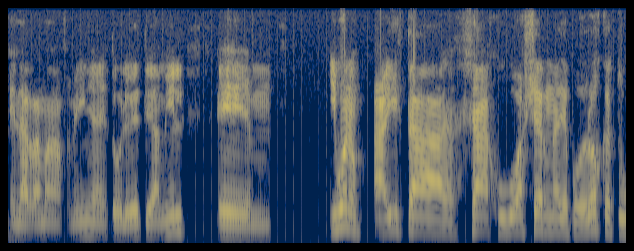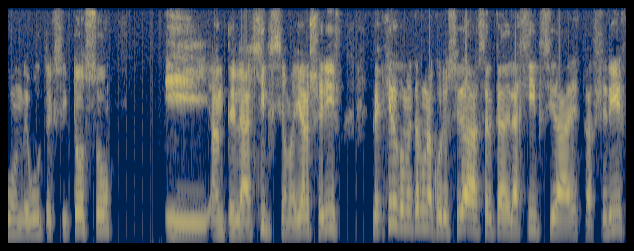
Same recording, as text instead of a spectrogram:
en la rama femenina es WTA 1000. Em, y bueno, ahí está, ya jugó ayer Nadia Podoroska, tuvo un debut exitoso y ante la egipcia Mayar Sherif, les quiero comentar una curiosidad acerca de la egipcia, esta sheriff,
